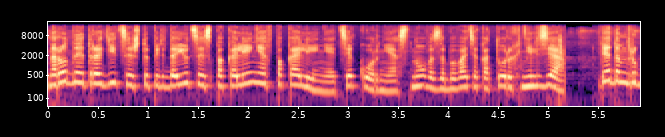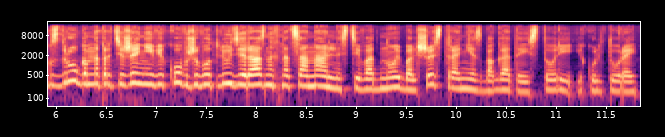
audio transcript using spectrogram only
Народные традиции, что передаются из поколения в поколение, те корни, основа, забывать о которых нельзя. Рядом друг с другом на протяжении веков живут люди разных национальностей в одной большой стране с богатой историей и культурой.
